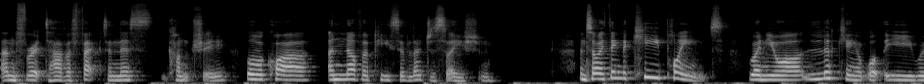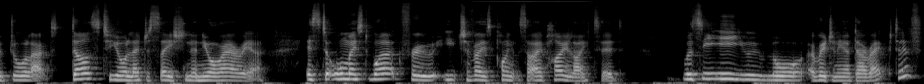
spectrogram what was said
and for it to have effect in this country, will require another piece of legislation. And so I think the key point when you are looking at what the EU Withdrawal Act does to your legislation in your area is to almost work through each of those points that I've highlighted. Was the EU law originally a directive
